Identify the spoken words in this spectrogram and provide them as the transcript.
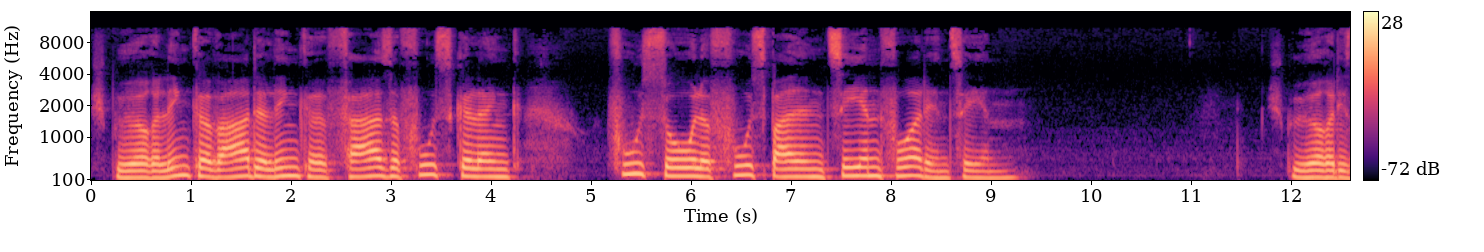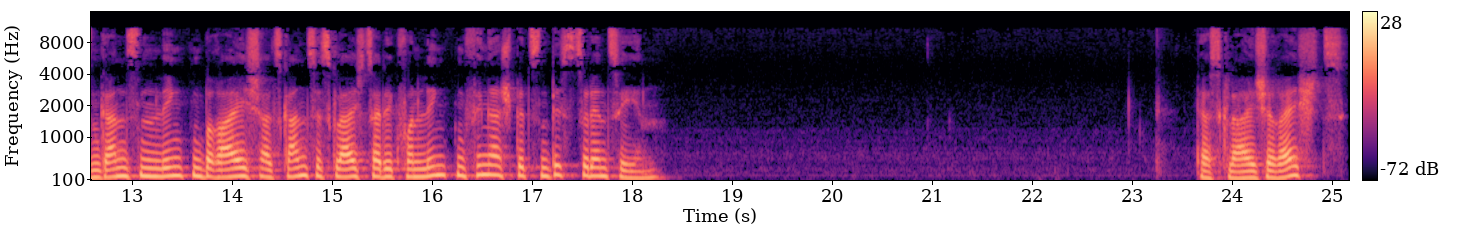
Spüre linke Wade, linke Ferse, Fußgelenk, Fußsohle, Fußballen, Zehen vor den Zehen. Spüre diesen ganzen linken Bereich als Ganzes gleichzeitig von linken Fingerspitzen bis zu den Zehen. Das gleiche rechts.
